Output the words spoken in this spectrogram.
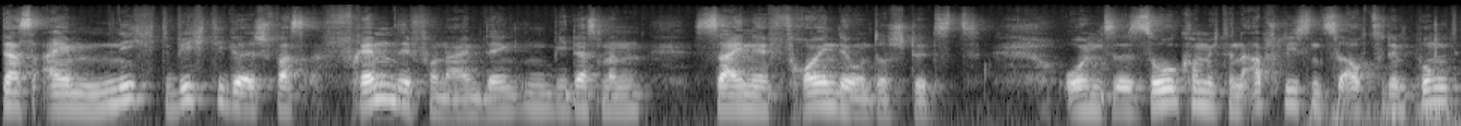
dass einem nicht wichtiger ist, was Fremde von einem denken, wie dass man seine Freunde unterstützt. Und äh, so komme ich dann abschließend auch zu dem Punkt,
